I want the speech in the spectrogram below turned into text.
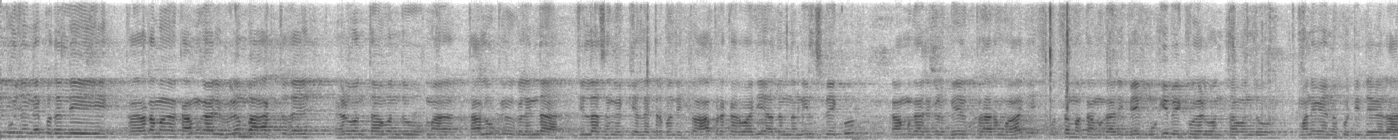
ಪೂಜೆ ನೆಪದಲ್ಲಿ ಕಾಮ ಕಾಮಗಾರಿ ವಿಳಂಬ ಆಗ್ತದೆ ಹೇಳುವಂಥ ಒಂದು ಮ, ತಾಲೂಕುಗಳಿಂದ ಜಿಲ್ಲಾ ಸಂಘಕ್ಕೆ ಲೆಟರ್ ಬಂದಿತ್ತು. ಆ ಪ್ರಕಾರವಾಗಿ ಅದನ್ನು ನಿಲ್ಲಿಸಬೇಕು. ಕಾಮಗಾರಿಗಳು ಬೇಗ ಪ್ರಾರಂಭವಾಗಿ ಉತ್ತಮ ಕಾಮಗಾರಿ ಬೇಗ ಮುಗಿಬೇಕು ಹೇಳುವಂಥ ಒಂದು ಮನವಿಯನ್ನು ಕೊಟ್ಟಿದ್ದೇವೆ ರಾ,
